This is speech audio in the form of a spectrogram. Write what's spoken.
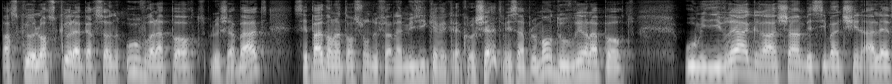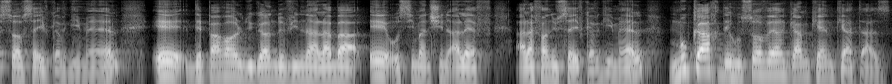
Parce que lorsque la personne ouvre la porte le Shabbat, c'est pas dans l'intention de faire de la musique avec la clochette, mais simplement d'ouvrir la porte ou saif kav gimel, et des paroles du Gan de Vilna là-bas et au simanchin alef à la fin du saif kav gimel, mukar de gamken keataz.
